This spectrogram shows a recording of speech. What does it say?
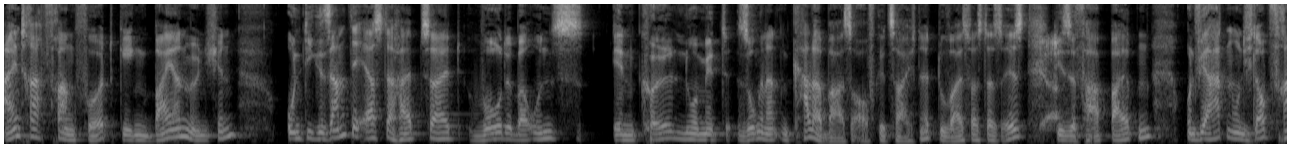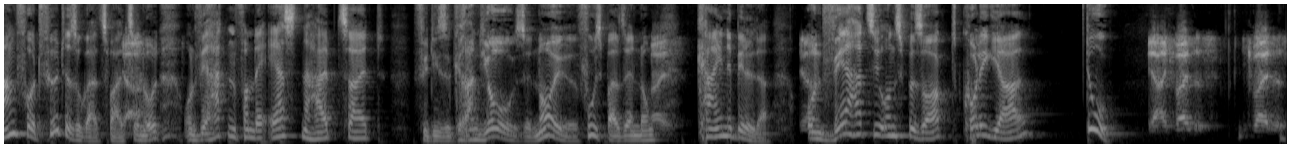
Eintracht Frankfurt gegen Bayern München und die gesamte erste Halbzeit wurde bei uns in Köln nur mit sogenannten Color Bars aufgezeichnet. Du weißt, was das ist, ja. diese Farbbalken. Und wir hatten, und ich glaube, Frankfurt führte sogar 2 ja. zu 0. Und wir hatten von der ersten Halbzeit für diese grandiose neue Fußballsendung Nein. keine Bilder. Ja. Und wer hat sie uns besorgt? Kollegial? Du. Ja, ich weiß es. Ich weiß es.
